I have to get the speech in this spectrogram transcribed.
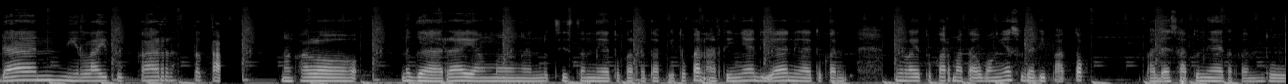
dan nilai tukar tetap. Nah kalau negara yang menganut sistem nilai tukar tetap itu kan artinya dia nilai tukar nilai tukar mata uangnya sudah dipatok pada satu nilai tertentu.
